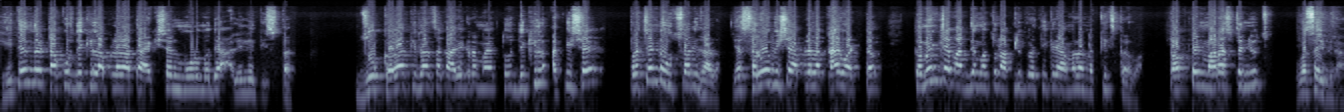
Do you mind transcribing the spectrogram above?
हितेंद्र ठाकूर देखील आपल्याला आता ऍक्शन मोडमध्ये आलेले दिसतात. जो कला कार्यक्रम आहे तो देखील अतिशय प्रचंड उत्साही झाला. या सर्व विषय आपल्याला काय वाटतं? कमेंटच्या माध्यमातून आपली प्रतिक्रिया आम्हाला नक्कीच कळवा. Top ten Maharashtra news Vasai Virar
